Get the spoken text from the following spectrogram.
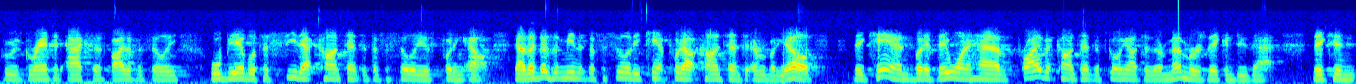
who is granted access by the facility will be able to see that content that the facility is putting out. Now, that doesn't mean that the facility can't put out content to everybody else. They can, but if they want to have private content that's going out to their members, they can do that. They can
